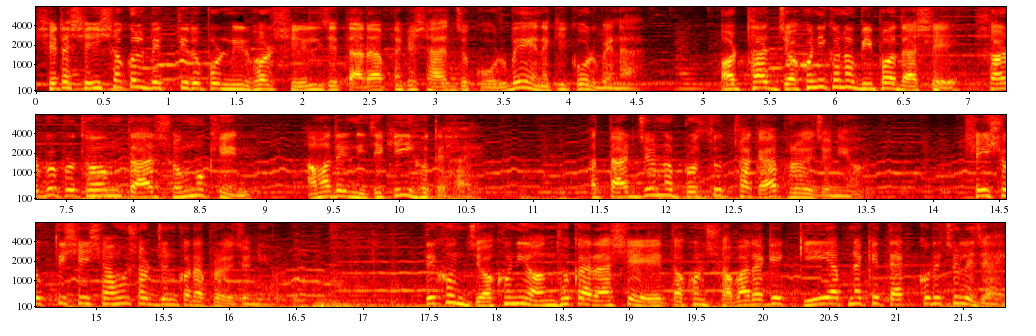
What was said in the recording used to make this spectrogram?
সেটা সেই সকল ব্যক্তির উপর নির্ভরশীল যে তারা আপনাকে সাহায্য করবে নাকি করবে না। অর্থাৎ যখনই কোনো বিপদ আসে, সর্বপ্রথম তার সম্মুখীন আমাদের নিজেকেই হতে হয়। আর তার জন্য প্রস্তুত থাকা প্রয়োজনীয়। সেই শক্তি, সেই সাহস অর্জন করা প্রয়োজনীয়। দেখুন, যখনই অন্ধকার আসে, তখন সবার আগে কে আপনাকে ত্যাগ করে চলে যায়?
